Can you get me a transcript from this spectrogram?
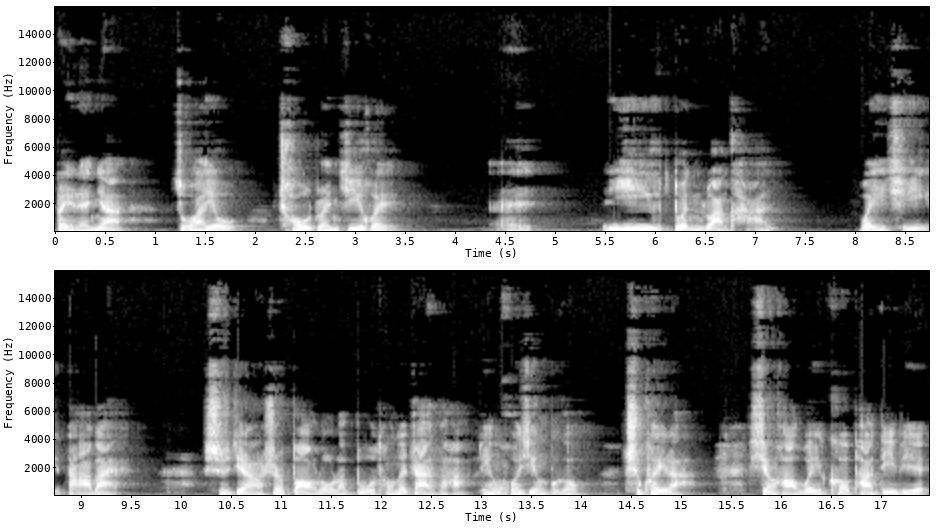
被人家左右瞅准机会，哎，一顿乱砍，魏齐大败。实际上是暴露了不同的战法，灵活性不够，吃亏了。幸好魏科怕弟弟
